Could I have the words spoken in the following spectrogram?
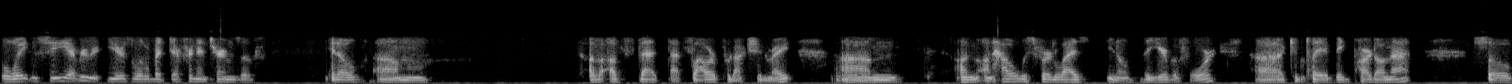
we'll wait and see. Every year is a little bit different in terms of, you know, um, of, of that that flower production, right? Um, on on how it was fertilized, you know, the year before uh, can play a big part on that. So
